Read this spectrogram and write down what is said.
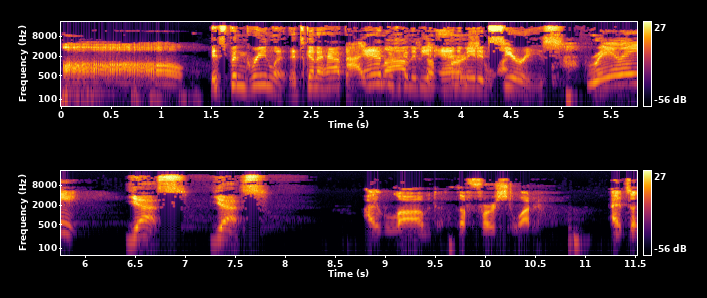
Oh, It's been greenlit. It's going to happen, I and there's going to be an animated series. really? Yes, yes. I loved the first one. It's a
